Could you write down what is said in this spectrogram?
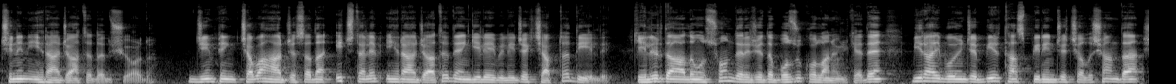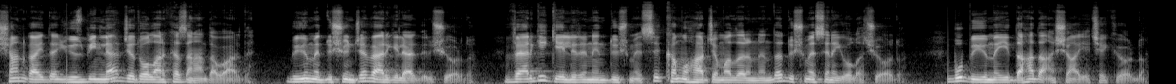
Çin'in ihracatı da düşüyordu. Jinping çaba harcasa da iç talep ihracatı dengeleyebilecek çapta değildi. Gelir dağılımı son derecede bozuk olan ülkede bir ay boyunca bir tas pirince çalışan da Şangay'da yüz binlerce dolar kazanan da vardı. Büyüme düşünce vergiler de düşüyordu. Vergi gelirinin düşmesi kamu harcamalarının da düşmesine yol açıyordu. Bu büyümeyi daha da aşağıya çekiyordu.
